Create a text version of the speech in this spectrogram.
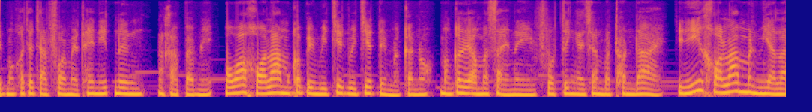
ฟมันก็จะจัด format ให้นิดนึงนะครับแบบนี้ เพราะว่าคอลัมน์ก็เป็น widget widget หนึ่งเหมือนกันเนาะ มันก็เลยเอามาใส่ใน floating action button ได้ ทีนี้คอลัมน์มันมีอะไร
